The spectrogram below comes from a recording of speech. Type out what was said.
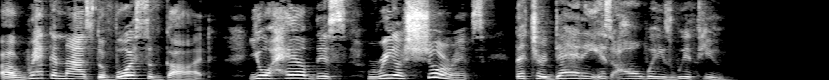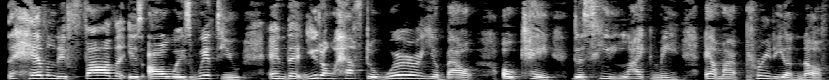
uh, recognize the voice of God, you'll have this reassurance that your daddy is always with you the Heavenly Father is always with you, and that you don't have to worry about, okay, does He like me? Am I pretty enough?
